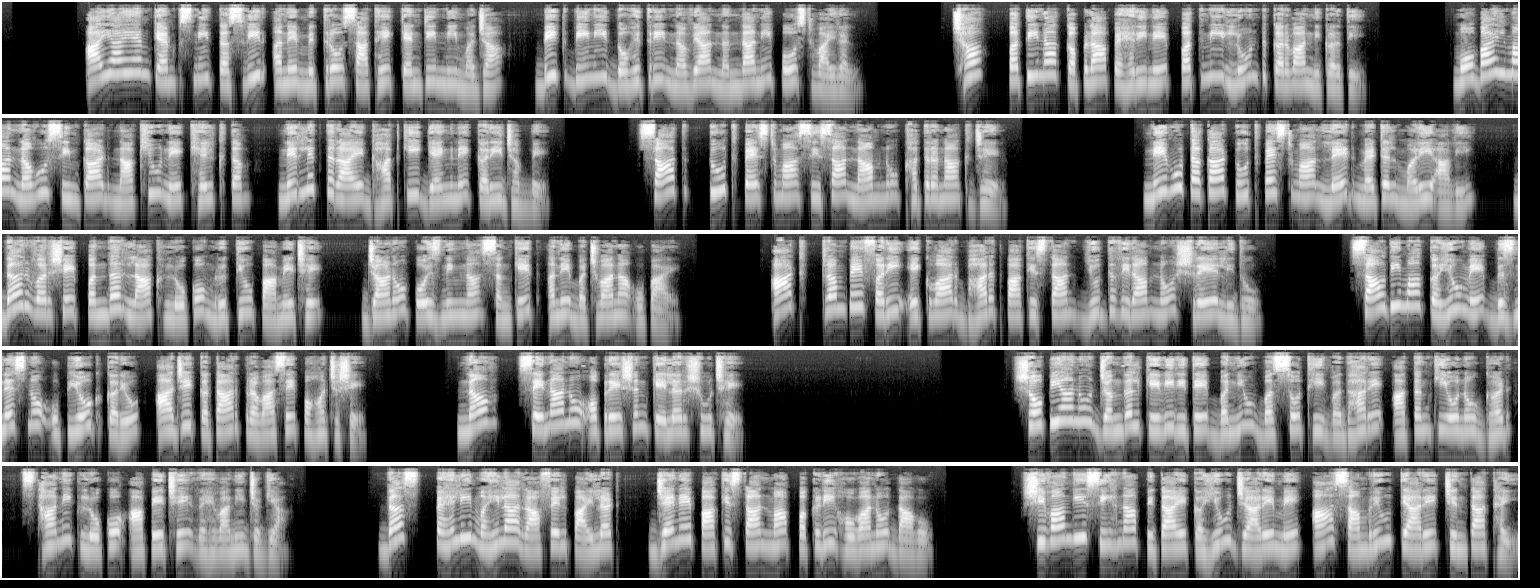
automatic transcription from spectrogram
આઈઆઈએમ કેમ્પસની તસવીર અને મિત્રો સાથે કેન્ટીનની મજા, બિગ બીની દોહિત્રી નવ્યા નંદાની પોસ્ટ વાયરલ. છ પતિના કપડાં પહેરીને પત્ની લૂંટ કરવા નીકળતી. મોબાઈલમાં નવું સિમ કાર્ડ નાખ્યું ને ખેલખતમ, નિર્લિપ્ત રાયે ઘાતકી ગેંગને કરી ઝબ્બે સાત, ટૂથપેસ્ટમાં સીસા નામનું ખતરનાક ઝેર નેવું ટકા ટૂથપેસ્ટમાં લેડ મેટલ મળી આવી. દર વર્ષે પંદર લાખ લોકો મૃત્યુ પામે છે. જાણો પોઈઝનિંગના સંકેત અને બચવાના ઉપાય. આઠ, ટ્રમ્પે ફરી એકવાર ભારત પાકિસ્તાન યુદ્ધવિરામનો શ્રેય લીધો. સાઉદીમાં કહ્યું મેં બિઝનેસનો ઉપયોગ કર્યો, આજે કતાર પ્રવાસે પહોંચશે. નવ, સેનાનું ઓપરેશન કેલર શું છે? શોપિયાનું જંગલ કેવી રીતે બન્યું? બસોથી વધારે આતંકીઓનો ગઢ સ્થાનિક લોકો આપે છે રહેવાની જગ્યા. દસ, પહેલી મહિલા રાફેલ પાયલટ, જેને પાકિસ્તાનમાં પકડી હોવાનો દાવો. શિવાંગી સિંહના પિતાએ કહ્યું જ્યારે મેં આ સાંભળ્યું ત્યારે ચિંતા થઈ.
